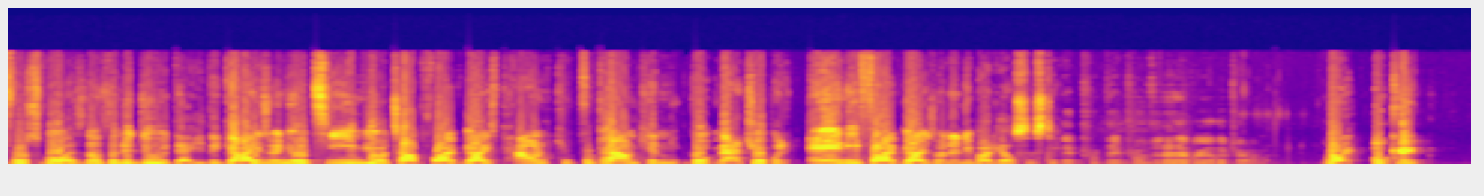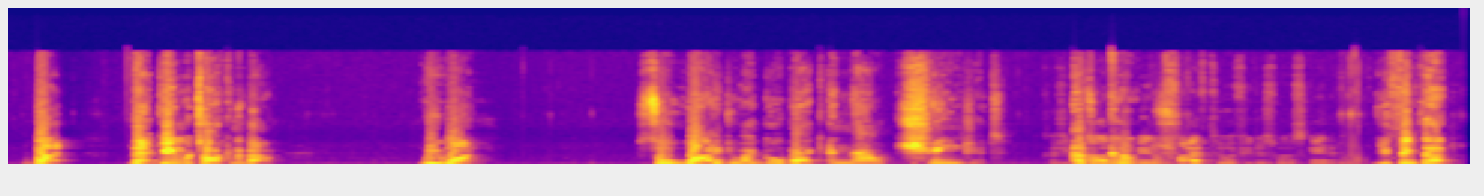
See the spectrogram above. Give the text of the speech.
first of all has nothing to do with that. The guys on your team, your top five guys, pound for pound, can go match up with any five guys on anybody else's team. They, pr- they proved it at every other tournament. Right. Okay. But that game we're talking about, we won. So why do I go back and now change it Because you as a probably would have beat them coach? 5 2 if you just would have skated. You think that?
